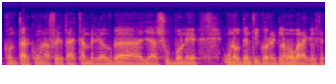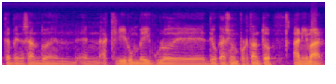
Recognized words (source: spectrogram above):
contar con una oferta de esta envergadura ya supone un auténtico reclamo para aquel que esté pensando en, adquirir un vehículo de, ocasión. Por tanto, animar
